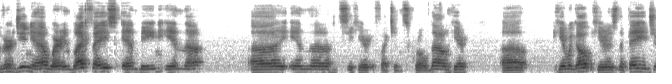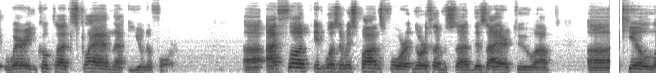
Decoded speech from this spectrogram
Virginia wearing blackface and being in in let's see here if I can scroll down here. here we go. Here's the page wearing Ku Klux Klan uniform. Uh, I thought it was a response for Northam's uh, desire to uh, kill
